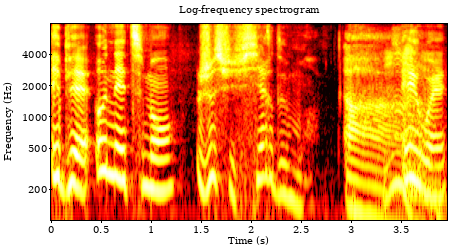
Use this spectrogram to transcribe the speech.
Eh bien, honnêtement, je suis fier de moi. Ah Et ouais.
